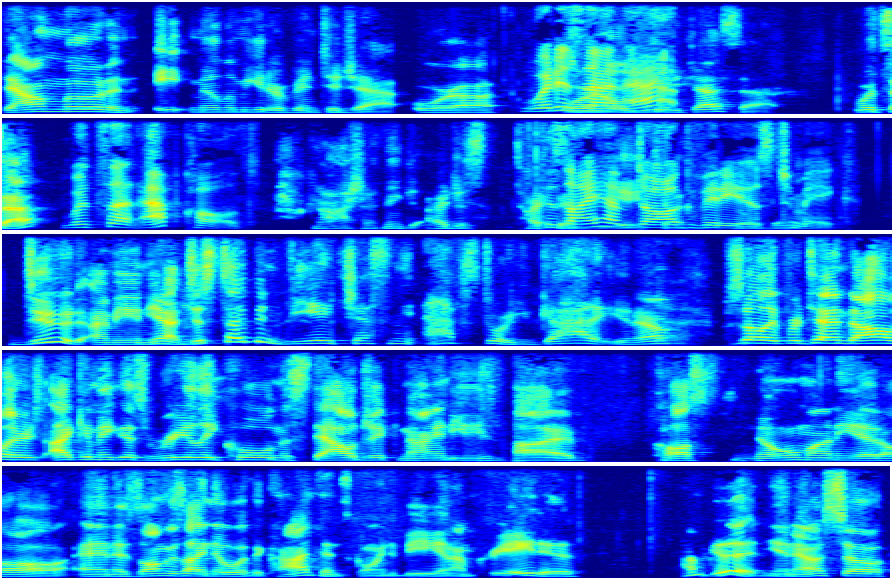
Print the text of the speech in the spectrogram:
download an eight millimeter vintage app or a what is or that an old app? VHS app. What's that? What's that app called? Oh, gosh, I think I just because I have VHS dog videos to make. Dude, I mean, yeah, mm-hmm. just type in VHS in the App Store. You got it, you know? Yeah. So, like, for $10, I can make this really cool, nostalgic 90s vibe, costs no money at all. And as long as I know what the content's going to be and I'm creative, I'm good, you know? So,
